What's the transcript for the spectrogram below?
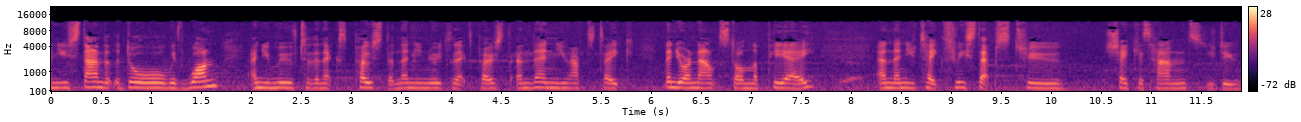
And you stand at the door with one, and you move to the next post, and then you move to the next post, and then you have to take. Then you're announced on the PA, and then you take three steps to shake his hand. You do,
